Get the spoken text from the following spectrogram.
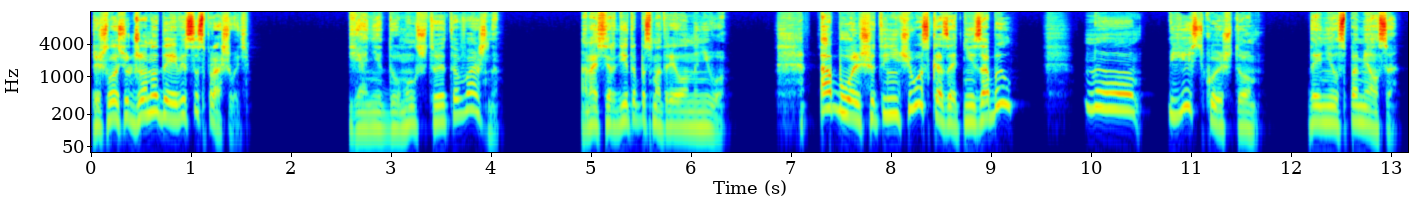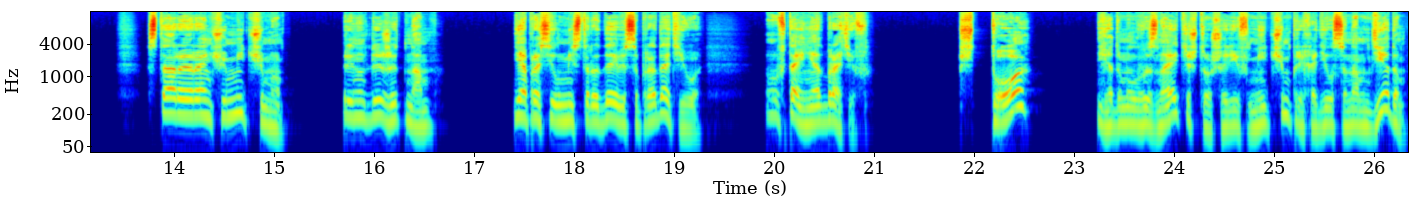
Пришлось у Джона Дэвиса спрашивать. Я не думал, что это важно. Она сердито посмотрела на него. А больше ты ничего сказать не забыл? Ну, есть кое-что. Дэниел помялся. Старое ранчо Митчема принадлежит нам. Я просил мистера Дэвиса продать его, Втайне от братьев. Что? Я думал, вы знаете, что шериф Митчем приходился нам дедом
